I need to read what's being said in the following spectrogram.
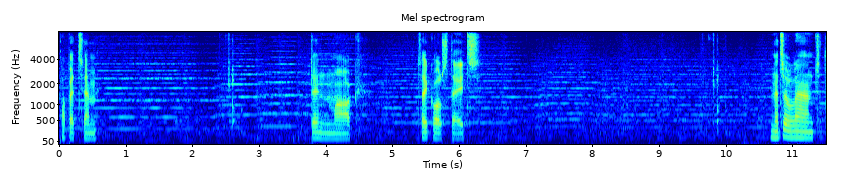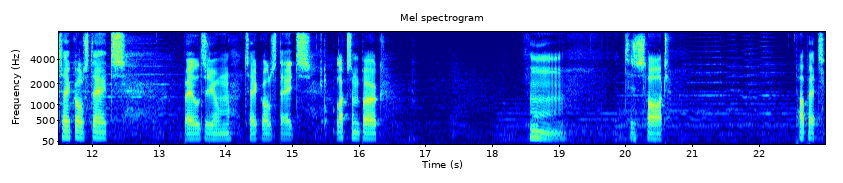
puppet them. Denmark, take all states. Netherlands, take all states. Belgium, take all states. Luxembourg. Hmm. This is hard. Puppet.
